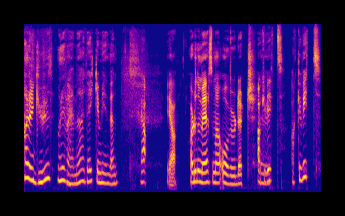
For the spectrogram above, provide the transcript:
Herregud, hva er i med deg? Du er ikke min venn. Ja. Ja. Har du noe mer som er overvurdert? Akevitt. Eh, Akevitt?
